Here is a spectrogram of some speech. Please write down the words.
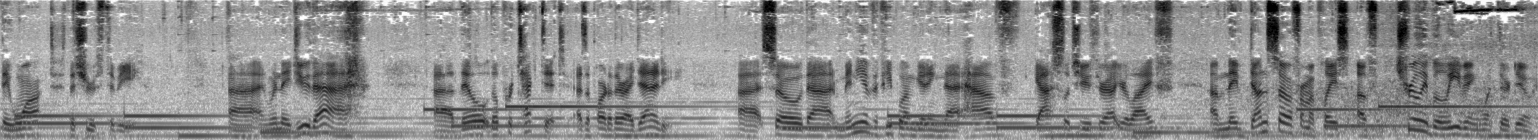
they want the truth to be. Uh, and when they do that, uh, they'll they'll protect it as a part of their identity. Uh, so that many of the people I'm getting that have gaslit you throughout your life, um, they've done so from a place of truly believing what they're doing.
